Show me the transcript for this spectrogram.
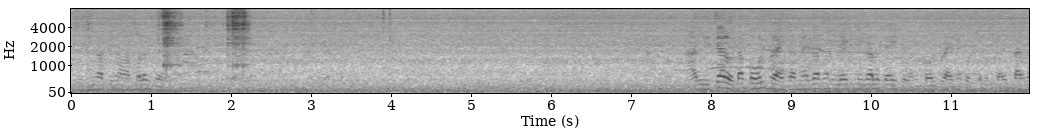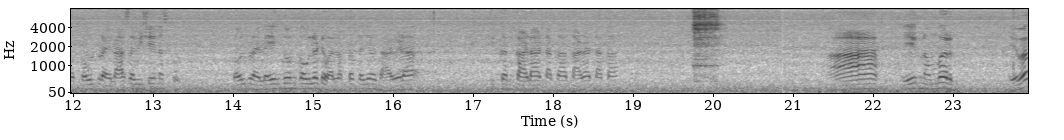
कुकिंग आपली नॉर्मलच जाईल आज विचार होता कौल फ्राय करण्याचा पण लेट निघालो त्या हिशोबाने. कौल फ्राय नाही करू शकत. कारण- कारण का कौल फ्रायला असा विषय नसतो. कौल फ्रायला एक दोन कौलं ठेवायला लागतात. त्याच्यावर दहा वेळा चिकन काढा टाका काढा टाका. हा एक नंबर. हे बघ.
